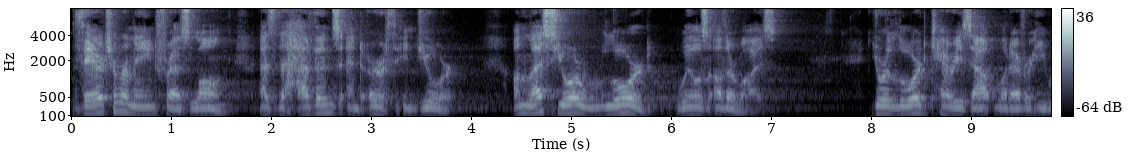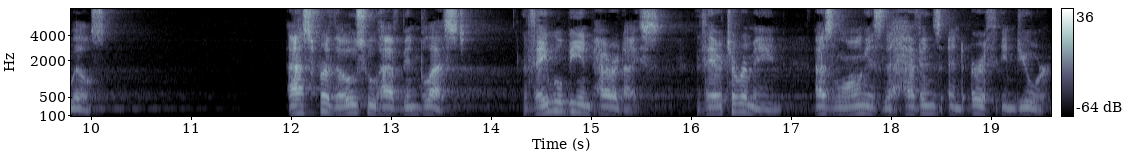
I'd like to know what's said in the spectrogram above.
there to remain for as long as the heavens and earth endure, unless your Lord wills otherwise. Your Lord carries out whatever he wills. As for those who have been blessed, they will be in paradise, there to remain as long as the heavens and earth endure,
